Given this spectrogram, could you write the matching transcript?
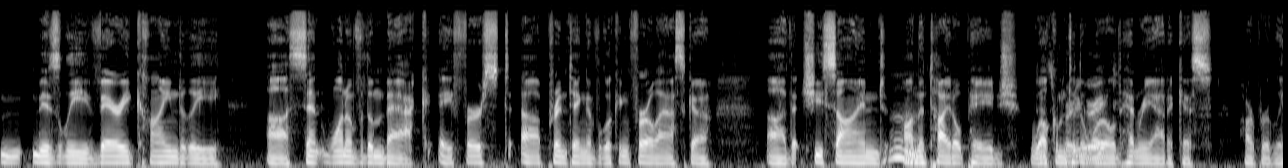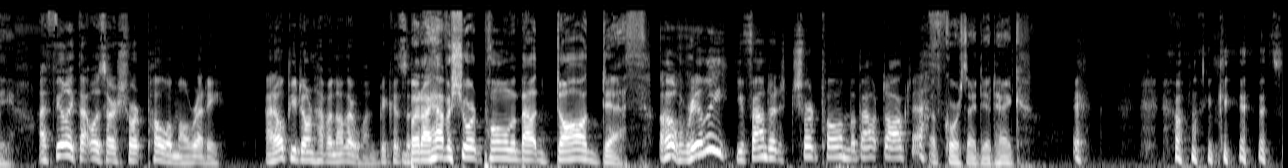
Ms. Lee very kindly uh, sent one of them back, a first uh, printing of Looking for Alaska uh, that she signed mm. on the title page. Welcome to the great. world, Henry Atticus, Harper Lee. I feel like that was our short poem already. I hope you don't have another one because. But I have a short poem about dog death. Oh, really? You found a short poem about dog death? Of course I did, Hank. Oh my goodness.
